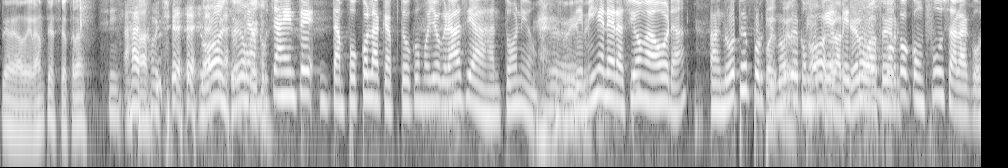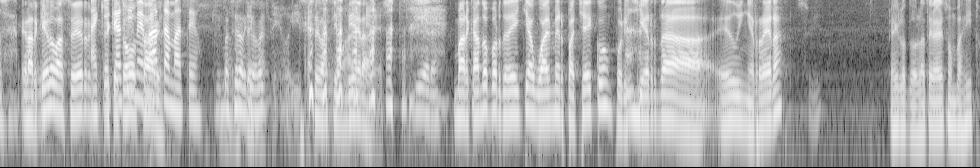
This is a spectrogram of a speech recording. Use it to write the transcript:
de adelante hacia atrás. Sí. Ah, no, en O serio. sea, porque- mucha gente tampoco la captó como yo. Gracias, Antonio. Sí, de sí. mi generación ahora, Anoten porque Pues, no pues, repito. como No, que el arquero va a un ser- poco confusa la cosa. el arquero va a ser. Aquí el que casi todo me sabe, mata, Mateo. ¿Quién va a ser mates, oiga. Sebastián Viera. Viera. Marcando por derecha Walmer Pacheco, por izquierda Edwin Herrera. Los dos laterales son bajitos.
